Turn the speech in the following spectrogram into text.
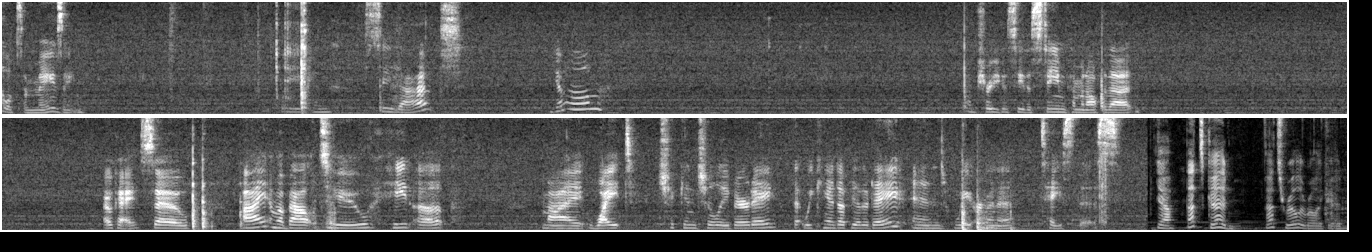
That looks amazing. Hopefully you can see that. Yum. I'm sure you can see the steam coming off of that. Okay, so I am about to heat up my white chicken chili verde that we canned up the other day and we are gonna taste this. Yeah, that's good. That's really, really good.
